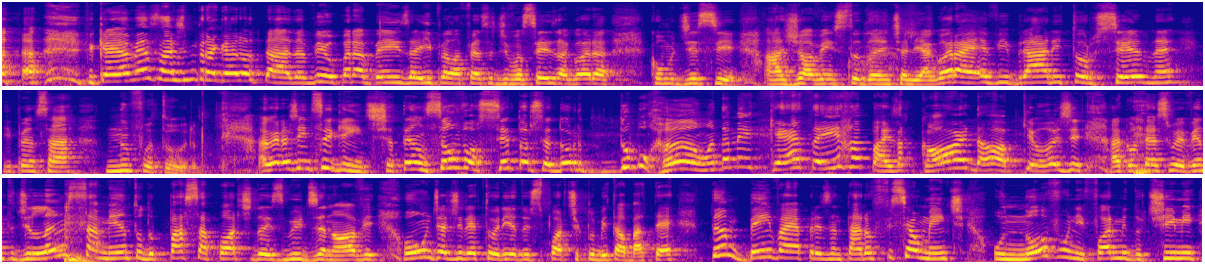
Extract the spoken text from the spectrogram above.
Fica aí a mensagem pra garotada, viu? Parabéns aí pela festa de vocês. Agora, como disse a jovem estudante ali, agora é vibrar e torcer, né? E pensar no futuro. Agora, gente, seguinte, atenção você, torcedor do burrão, anda meio quieta aí, rapaz, acorda, ó, porque hoje acontece o evento de lançamento do Passaporte 2019, onde a diretoria do Esporte Clube Taubaté também vai apresentar oficialmente o novo uniforme do time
